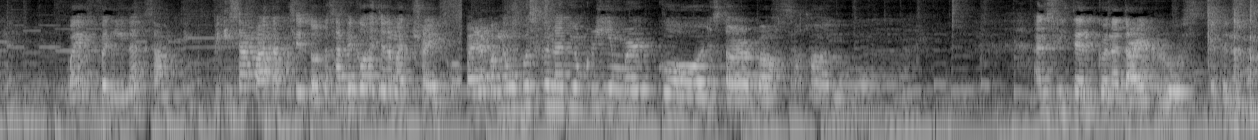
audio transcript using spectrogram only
ano? White vanilla, something. May isa pa, tapos ito. Tapos sabi ko, ito naman try ko. Para pag naubos ko na yung creamer ko na Starbucks, saka yung unsweetened ko na dark roast. Ito naman.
